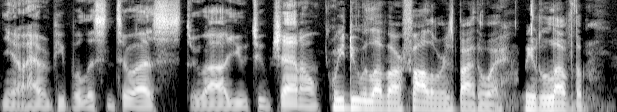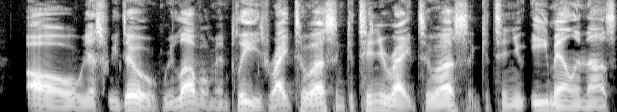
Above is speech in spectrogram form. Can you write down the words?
you know having people listen to us through our YouTube channel. We do love our followers, by the way. We love them. Oh, yes, we do. We love them. And please write to us and continue writing to us and continue emailing us.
